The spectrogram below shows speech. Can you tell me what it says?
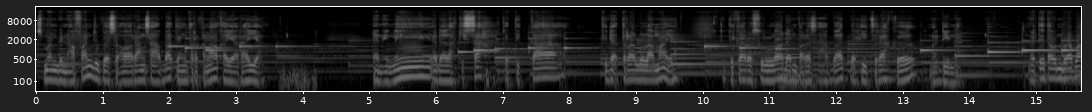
Usman bin Affan juga seorang sahabat yang terkenal kaya raya. Dan ini adalah kisah ketika tidak terlalu lama ya, ketika Rasulullah dan para sahabat berhijrah ke Madinah. Berarti tahun berapa?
